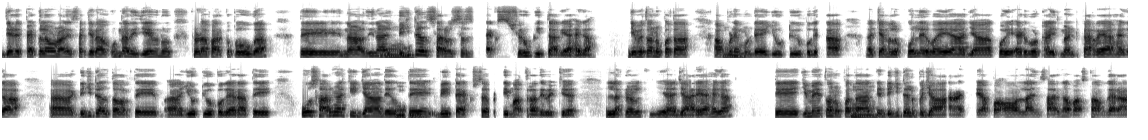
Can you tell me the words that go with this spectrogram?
ਜਿਹੜੇ ਪੈਗ ਲਾਉਣ ਵਾਲੇ ਸੱਜਣਾ ਉਹਨਾਂ ਦੀ ਜੇਬ ਨੂੰ ਥੋੜਾ ਫ਼ਰਕ ਪਊਗਾ ਤੇ ਨਾਲ ਦੀ ਨਾਲ। ਡਿਜੀਟਲ ਸਰਵਿਸਿਜ਼ ਟੈਕਸ ਸ਼ੁਰੂ ਕੀਤਾ ਗਿਆ ਹੈਗਾ ਜਿਵੇਂ ਤੁਹਾਨੂੰ ਪਤਾ ਆਪਣੇ। ਮੁੰਡੇ YouTube ਵਗੈਰਾ ਚੈਨਲ ਖੋਲੇ ਹੋਏ ਆ ਜਾਂ ਕੋਈ ਐਡਵਰਟਾਈਜ਼ਮੈਂਟ ਕਰ ਰਿਹਾ ਹੈਗਾ ਡਿਜੀਟਲ ਤੌਰ ਤੇ YouTube ਵਗੈਰਾ ਤੇ ਉਹ ਸਾਰੀਆਂ ਚੀਜ਼ਾਂ ਦੇ ਉੱਤੇ ਵੀ ਟੈਕਸ ਵੱਡੀ ਮਾਤਰਾ ਦੇ ਵਿੱਚ ਲੱਗਣ ਜ- ਰਿਹਾ ਹੈਗਾ ਤੇ ਜਿਵੇਂ ਤੁਹਾਨੂੰ ਪਤਾ। ਕਿ ਡਿਜੀਟਲ ਬਾਜ਼ਾਰ ਜਿਵੇਂ ਆਪਾਂ ਆਨਲਾਈਨ ਸਾਰੀਆਂ ਵਸਤਾਂ ਵਗੈਰਾ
